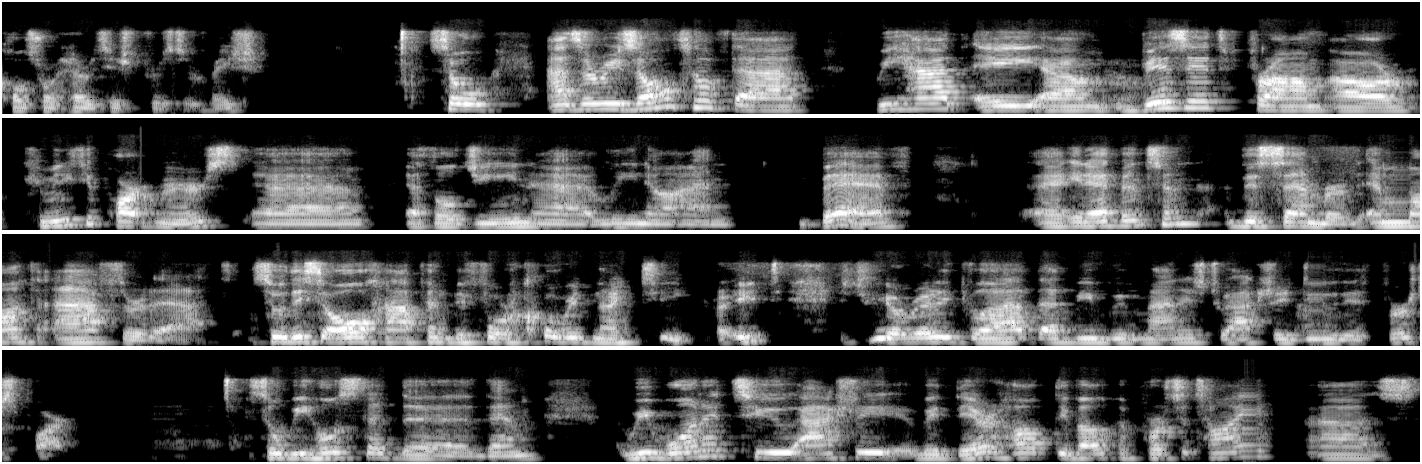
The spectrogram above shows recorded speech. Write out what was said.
cultural heritage preservation. So as a result of that, we had a um, visit from our community partners, uh, Ethel Jean, uh, Lena, and Bev, in Edmonton, December, a month after that. So this all happened before COVID-19, right? We are really glad that we managed to actually do the first part. So we hosted the, them. We wanted to actually, with their help, develop a prototype as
